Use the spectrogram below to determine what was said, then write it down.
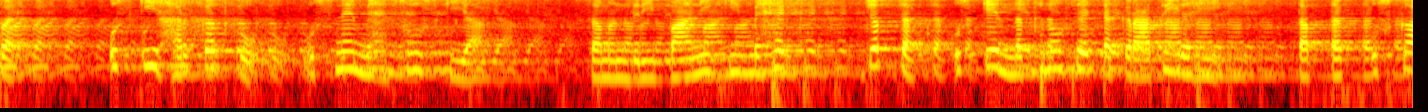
पर उसकी हरकत को उसने महसूस किया। समंदरी पानी की महक जब तक उसके नथनों से टकराती रही, तब तक उसका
